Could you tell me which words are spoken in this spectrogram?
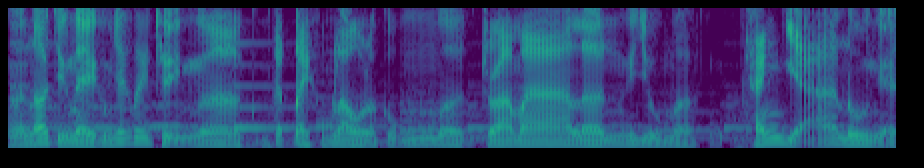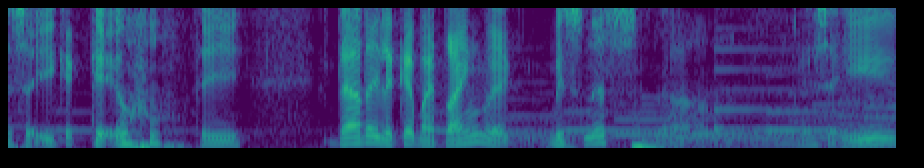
À, nói chuyện này cũng nhắc tới chuyện ờ, cũng cách đây không lâu là cũng ờ, drama lên cái vụ mà khán giả nuôi nghệ sĩ các kiểu. Thì ra đây là cái bài toán về business uh, nghệ sĩ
